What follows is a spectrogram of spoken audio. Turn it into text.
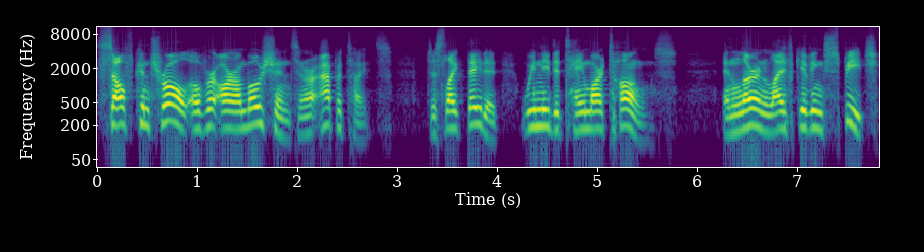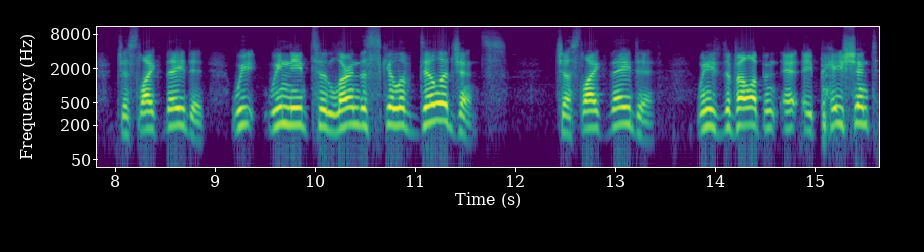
self control over our emotions and our appetites, just like they did. We need to tame our tongues and learn life giving speech just like they did. We, we need to learn the skill of diligence just like they did. We need to develop a patient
